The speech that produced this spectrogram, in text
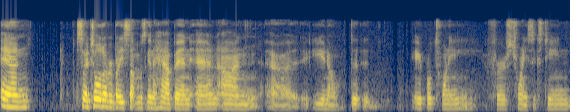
And so I told everybody something was going to happen, and on, uh, you know, the April 21st, 2016,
